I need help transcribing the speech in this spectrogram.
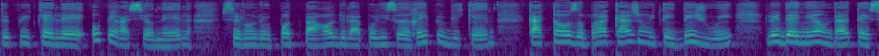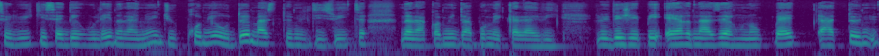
depuis qu'elle est opérationnelle. Selon le porte-parole de la police républicaine, 14 braquages ont été déjoués. Le dernier en date est celui qui s'est déroulé dans la nuit du 1er au 2 mars 2018 dans la commune d'Abomey-Calavi. Le DGPR Nazer Nokbet a tenu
